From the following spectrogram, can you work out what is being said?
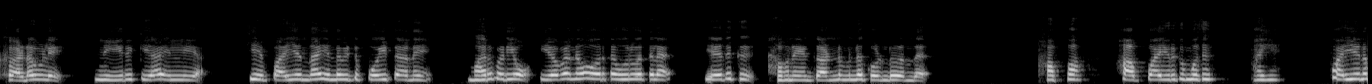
கடவுளே நீ இருக்கியா இல்லையா? என் பையன் தான் என்னை விட்டு போயிட்டானே. மறுபடியும் எவனோ ஒருத்தன் உருவத்துல எதுக்கு அவனை என் கண்ணு முன்ன கொண்டு வந்த? அப்பா அப்பா இருக்கும்போது பையன் பையனை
